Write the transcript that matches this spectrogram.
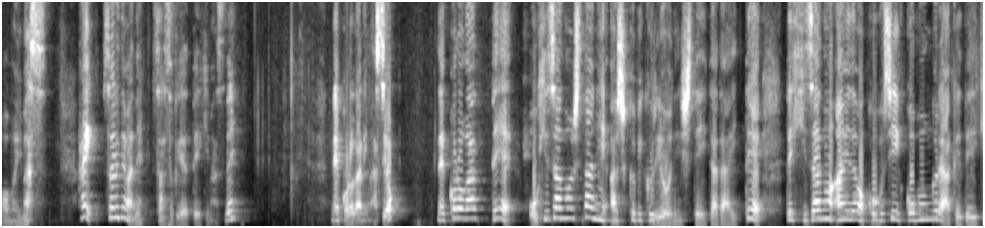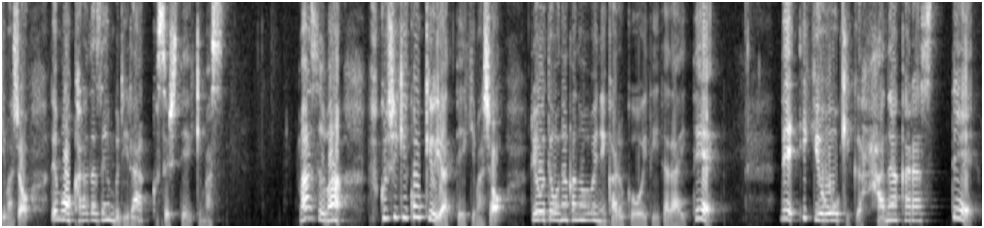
思います。はい、それではね、早速やっていきますね。寝転がりますよ。寝転がって、お膝の下に足首くるようにしていただいて、で、膝の間は拳1個分ぐらい開けていきましょう。で、もう体全部リラックスしていきます。まずは、腹式呼吸やっていきましょう。両手お腹の上に軽く置いていただいて、で、息を大きく鼻から吸って、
